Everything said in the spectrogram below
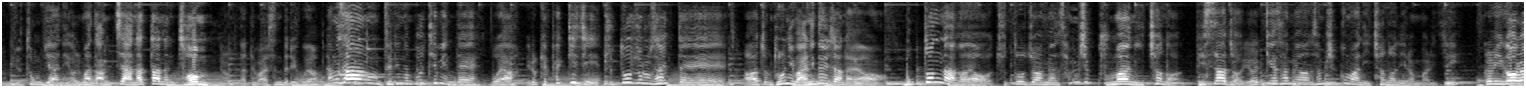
좀 유통기한이 얼마 남지 않았다는 점 여러분들한테 말씀드리고요. 항상 드리는 꿀팁인데 뭐야 이렇게 패키지 주도주로 살 때 아 좀 돈이 많이 들잖아요. 목돈 나가요. 주도주 하면 39만 2천 원. 비싸죠. 10개 사면 39만 2천 원이란 말이지. 그럼 이거를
